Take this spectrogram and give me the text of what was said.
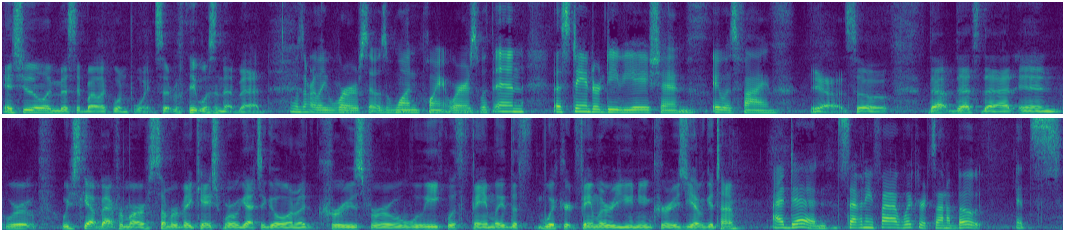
and she only missed it by like one point, so it really wasn't that bad. It wasn't really worse. It was one point worse. Within the standard deviation, it was fine. Yeah, so that that's that, and we're we just got back from our summer vacation where we got to go on a cruise for a week with family, the Wickert family reunion cruise. You have a good time? I did. 75 wickerts on a boat. It's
